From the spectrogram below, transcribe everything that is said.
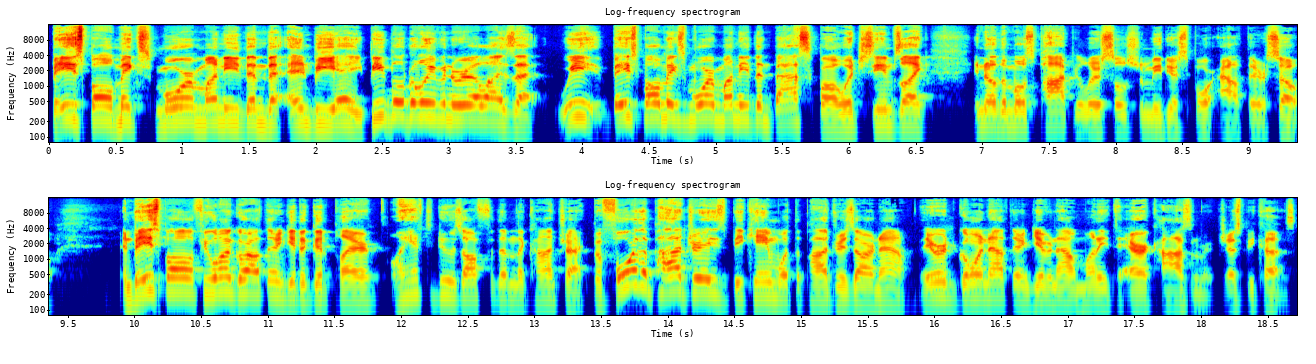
Baseball makes more money than the NBA. People don't even realize that. We baseball makes more money than basketball, which seems like, you know, the most popular social media sport out there. So in baseball, if you want to go out there and get a good player, all you have to do is offer them the contract. Before the Padres became what the Padres are now, they were going out there and giving out money to Eric Hosmer just because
